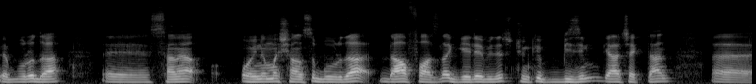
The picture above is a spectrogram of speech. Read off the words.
ve burada e, sana oynama şansı burada daha fazla gelebilir. Çünkü bizim gerçekten e,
